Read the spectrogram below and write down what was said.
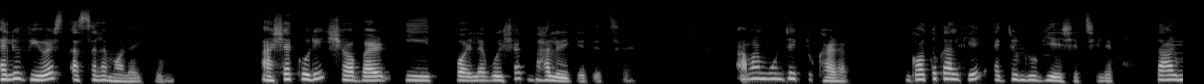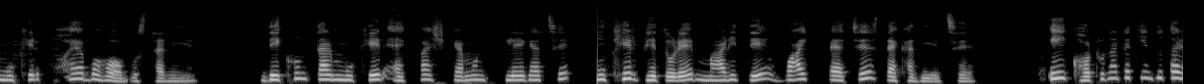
হ্যালো ভিউয়ার্স আসসালামু আলাইকুম। আশা করি সবার ঈদ, পয়লা বৈশাখ ভালোই কেটেছে। আমার মনটা একটু খারাপ। গতকালকে একজন রুগী এসেছিলেন। তার মুখের ভয়াবহ অবস্থা নিয়ে। দেখুন তার মুখের একপাশ কেমন ফুলে গেছে। মুখের ভেতরে মাড়িতে হোয়াইট প্যাচেস দেখা দিয়েছে। এই ঘটনাটা কিন্তু তার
